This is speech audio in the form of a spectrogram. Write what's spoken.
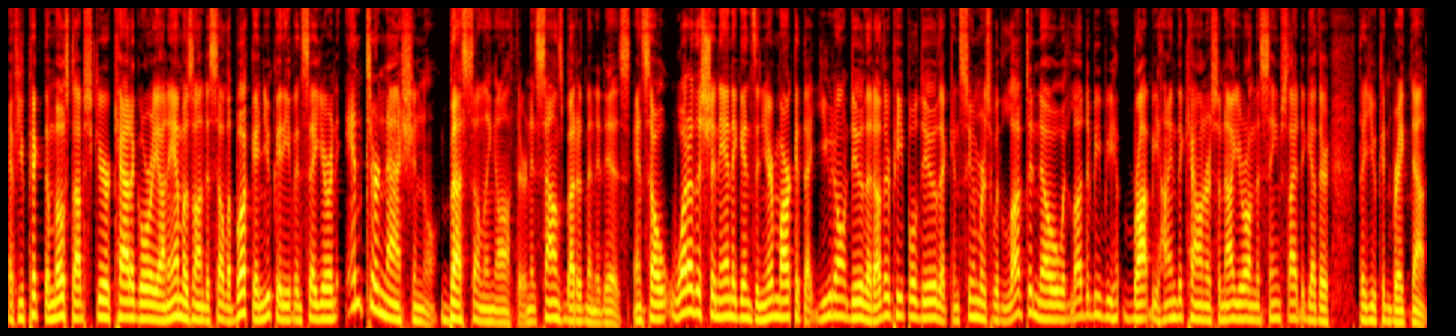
If you pick the most obscure category on Amazon to sell a book, and you could even say you're an international best selling author, and it sounds better than it is. And so, what are the shenanigans in your market that you don't do, that other people do, that consumers would love to know, would love to be brought behind the counter? So now you're on the same side together that you can break down.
